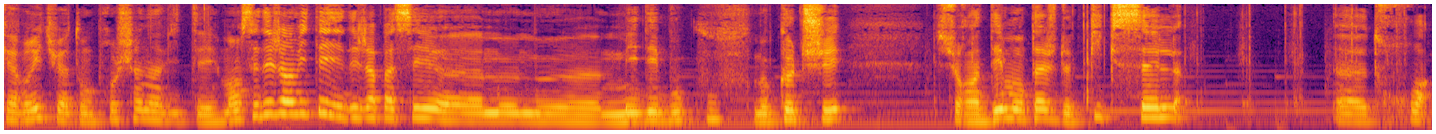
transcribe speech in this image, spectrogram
Cabri, tu as ton prochain invité. Bon, on s'est déjà invité, il est déjà passé euh, m'aider me, beaucoup, me coacher sur un démontage de Pixel euh, 3.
